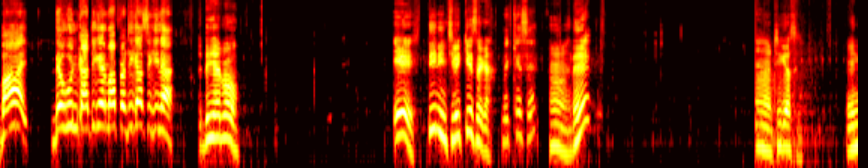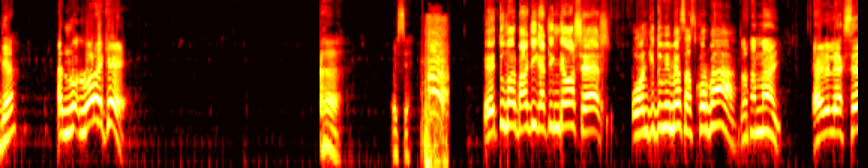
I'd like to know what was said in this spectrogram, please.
ভাই দেখুন কাটিং এর মাপটা ঠিক আছে কিনা? দেখি যাব এ তিন ইঞ্চি বেঁকে গা? দেখেছে হুম দে। হ্যাঁ ঠিক আছে। ইন্ডিয়া আর লড়াই কে? হ্যাঁ। হয়েছে এই তোমার বাডি কাটিং দেওয়া শেষ। ওন কি তুমি মেসাজ করবা? দরকার নাই। এরে লেখছে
